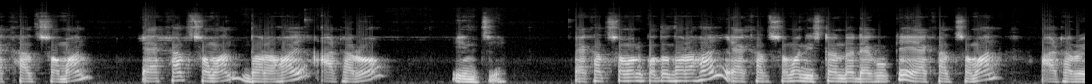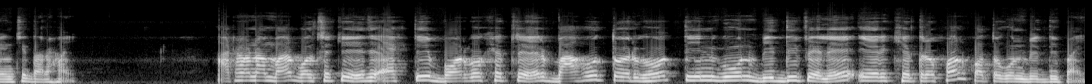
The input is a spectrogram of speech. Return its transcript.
এক হাত সমান, এক হাত সমান ধরা হয় আঠারো ইঞ্চি। এক হাত সমান কত ধরা হয়? এক হাত সমান স্ট্যান্ডার্ড এককে এক হাত সমান আঠারো ইঞ্চি ধরা হয়। আঠারো নাম্বার বলছে কি, যে একটি বর্গক্ষেত্রের বাহু দৈর্ঘ্য তিন গুণ বৃদ্ধি পেলে এর ক্ষেত্রফল কত গুণ বৃদ্ধি পায়?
